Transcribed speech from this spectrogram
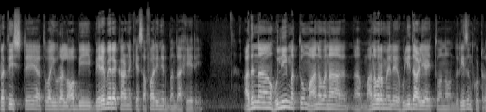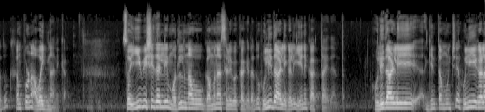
ಪ್ರತಿಷ್ಠೆ ಅಥವಾ ಇವರ ಲಾಬಿ ಬೇರೆ ಬೇರೆ ಕಾರಣಕ್ಕೆ ಸಫಾರಿ ನಿರ್ಬಂಧ ಹೇರಿ ಅದನ್ನು ಹುಲಿ ಮತ್ತು ಮಾನವನ ಮಾನವರ ಮೇಲೆ ಹುಲಿ ದಾಳಿ ಆಯಿತು ಅನ್ನೋ ಒಂದು ರೀಸನ್ ಕೊಟ್ಟಿರೋದು ಸಂಪೂರ್ಣ ಅವೈಜ್ಞಾನಿಕ. ಸೊ ಈ ವಿಷಯದಲ್ಲಿ ಮೊದಲು ನಾವು ಗಮನ ಸೆಳೆಯಬೇಕಾಗಿರೋದು ಹುಲಿ ದಾಳಿಗಳು ಏನಕ್ಕೆ ಆಗ್ತಾ ಇದೆ ಅಂತ. ಹುಲಿ ದಾಳಿಗಿಂತ ಮುಂಚೆ ಹುಲಿಗಳ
